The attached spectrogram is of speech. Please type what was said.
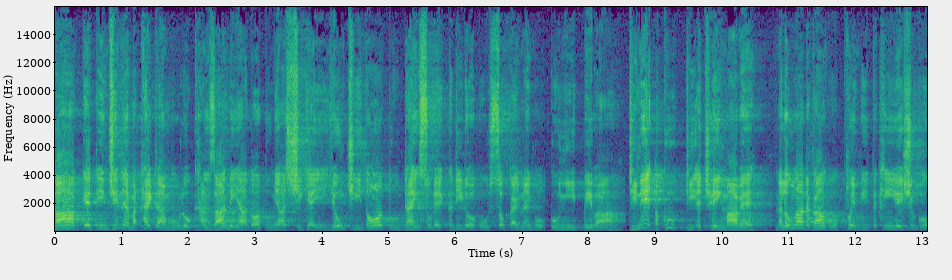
ငါဟာကယ်တင်ခြင်းနဲ့မထိုက်တန်ဘူးလို့ခံစားနေရသောသူများရှိခဲ့ရင်ယုံကြည်သောသူတိုင်းဆိုတဲ့ဂတိတော်ကိုစုပ်ကိုင်နိုင်ဖို့ကူညီပေးပါဒီနေ့အခုဒီအချိန်မှာပဲနှလုံးသားတကားကိုဖွင့်ပြီးသခင်ယေရှုကို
